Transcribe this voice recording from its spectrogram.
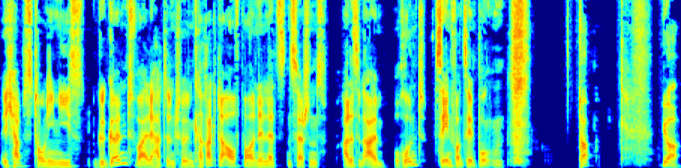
Ich habe es Tony Nies gegönnt, weil er hatte einen schönen Charakteraufbau in den letzten Sessions. Alles in allem rund 10 von 10 Punkten. Top. Ja,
